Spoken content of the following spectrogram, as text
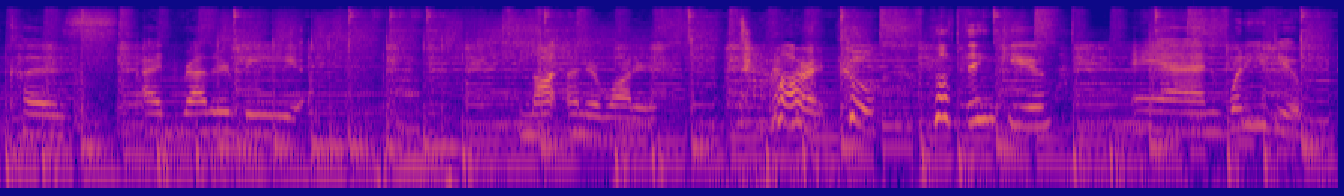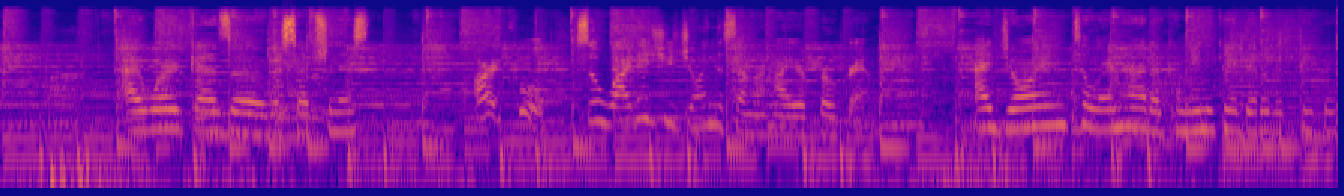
Because I'd rather be not underwater. All right, cool. Well, thank you. And what do you do? I work as a receptionist. All right, cool. So, why did you join the Summer Hire program? I joined to learn how to communicate better with people.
